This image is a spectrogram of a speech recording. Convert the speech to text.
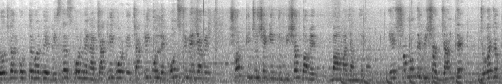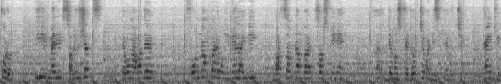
রোজগার করতে পারবে বিজনেস করবে না, চাকরি করবে, চাকরি করলে কোন স্ট্রিমে যাবে সব কিছু সে কিন্তু বিশদভাবে বাবা মা জানতে পারে এর সম্বন্ধে বিশদ জানতে যোগাযোগ করুন ই মেরিট সলিউশনস এবং আমাদের ফোন নাম্বার এবং ইমেল আইডি হোয়াটসঅ্যাপ নাম্বার সব স্ক্রিনে ডেমনস্ট্রেট হচ্ছে বা ডিসপ্লে হচ্ছে। থ্যাংক ইউ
